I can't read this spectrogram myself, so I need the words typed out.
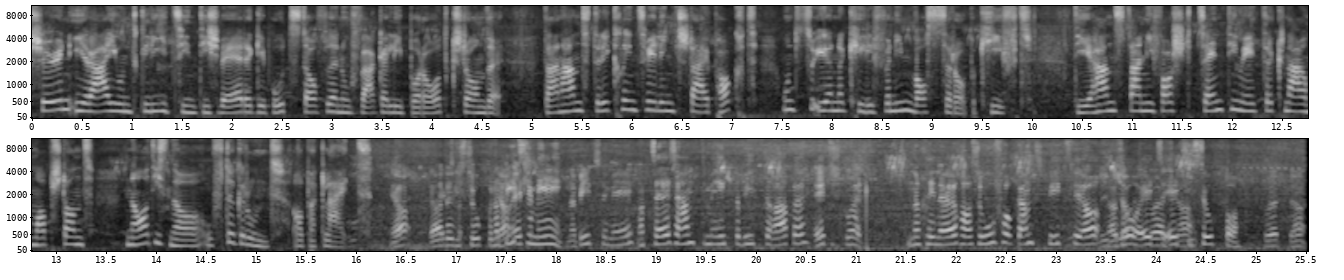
Schön in Reihe und Glied sind die schweren Geburtstafeln auf Wägeli parat gestanden. Dann haben die Ricklin-Zwillinge die Steine gepackt und zu ihren Gehilfen im Wasser abgekippt. Die haben es dann in fast Zentimeter genauem Abstand nah dies nah auf den Grund abgelegt. Ja, ja, das ist super. Noch ein bisschen mehr. Noch ein bisschen mehr. Noch 10 cm weiter runter. Jetzt ist gut. Noch ein näher ans Ufer, ganz bisschen, ja. Also, jetzt, jetzt ist super. Gut, ja.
